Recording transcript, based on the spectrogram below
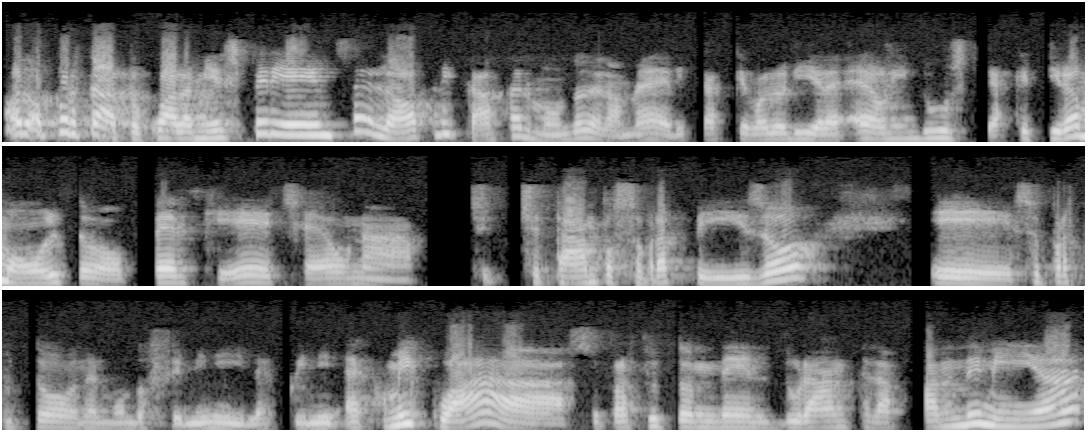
Ho, portato qua la mia esperienza e l'ho applicata al mondo dell'America, che voglio dire è un'industria che tira molto perché c'è, una, c'è, tanto sovrappeso e soprattutto nel mondo femminile. Quindi eccomi qua, soprattutto nel, durante la pandemia,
